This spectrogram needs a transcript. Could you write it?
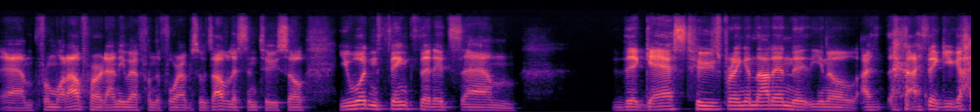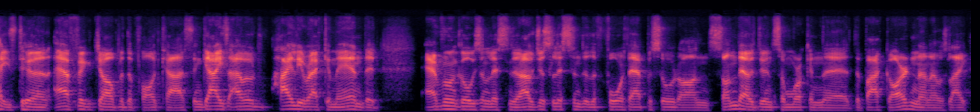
Um, from what I've heard, anyway, from the four episodes I've listened to, so you wouldn't think that it's um the guest who's bringing that in. You know, I I think you guys do an epic job with the podcast. And guys, I would highly recommend that everyone goes and listens to it. I was just listening to the fourth episode on Sunday. I was doing some work in the the back garden, and I was like,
